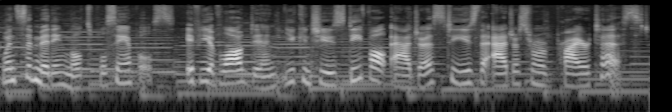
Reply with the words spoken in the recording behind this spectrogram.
when submitting multiple samples. If you have logged in, you can choose default address to use the address from a prior test.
